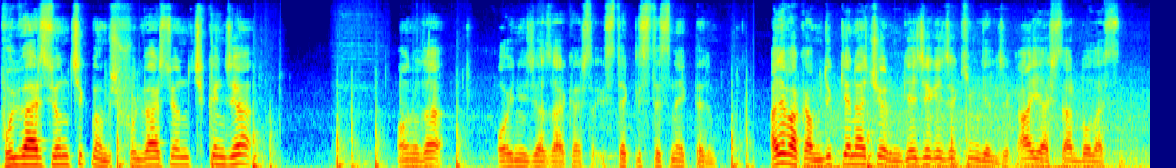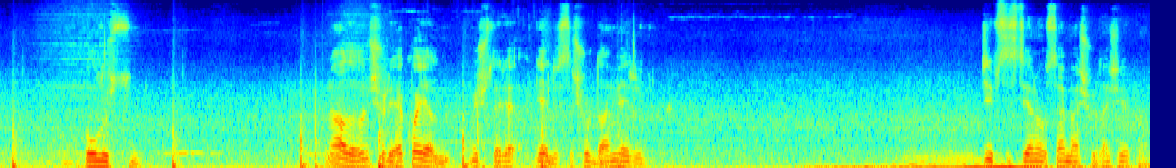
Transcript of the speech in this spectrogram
Full versiyonu çıkmamış. Full versiyonu çıkınca onu da oynayacağız arkadaşlar. İstek listesine ekledim. Hadi bakalım dükkanı açıyorum. Gece gece kim gelecek? Ay yaşlar dolaşsın. Doluşsun. Ne alalım şuraya koyalım. Müşteri gelirse şuradan veririm. Cips isteyen olsa hemen şuradan şey yapalım.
